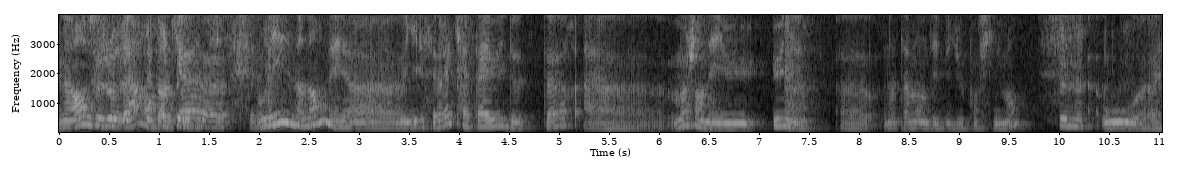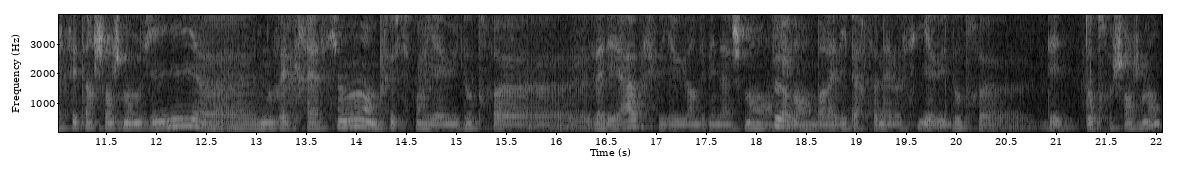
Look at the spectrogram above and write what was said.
non, je Toujours rester dans le positif. oui, non, non, mais euh, c'est vrai qu'il n'y a pas eu de peur. Moi, j'en ai eu une, notamment au début du confinement. Mhm. où euh, c'est un changement de vie, euh, nouvelle création. En plus, bon, il y a eu d'autres euh, aléas parce qu'il y a eu un déménagement dans, dans, la vie personnelle aussi. Il y a eu d'autres d'autres changements.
